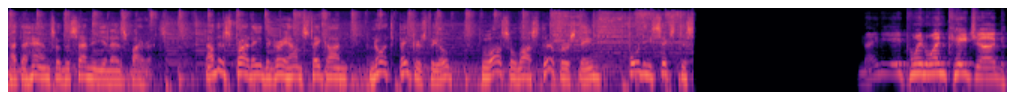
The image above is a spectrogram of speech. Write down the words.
at the hands of the Santa Ynez Pirates. Now this Friday, the Greyhounds take on North Bakersfield, who also lost their first game 46 to 98.1 K Jug,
